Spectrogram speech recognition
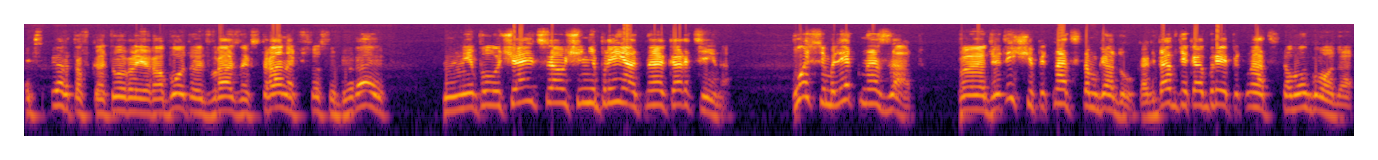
экспертов, которые работают в разных странах, все собирают, не получается очень неприятная картина. Восемь лет назад – в 2015 году, когда в декабре 2015 года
